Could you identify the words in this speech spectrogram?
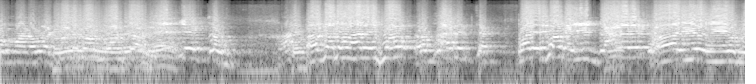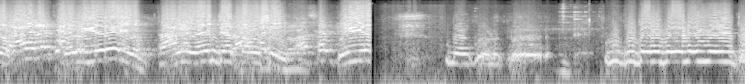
मुंगडा वाटत మన నా కొడుకు నీకు తెలియదు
